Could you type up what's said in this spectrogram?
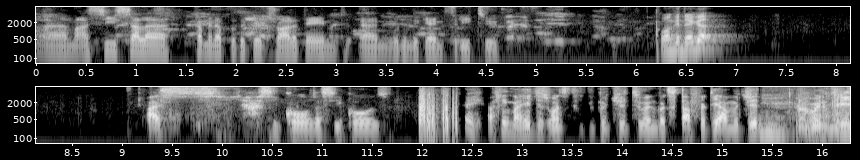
Um, I see Salah coming up with the goods right at the end and winning the game 3 2. Wonga Digger. I, I see goals. I see goals. Hey, I think my head just wants to Madrid to win, but stuff it. Yeah, Madrid win 3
